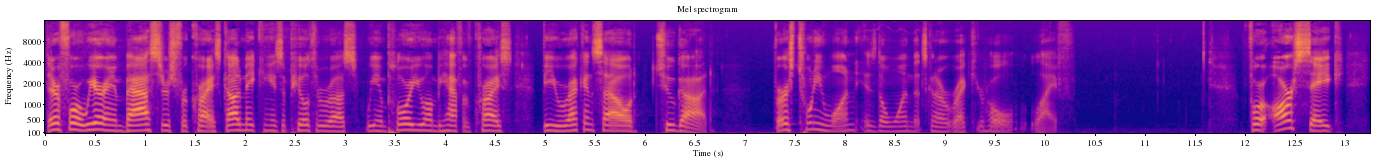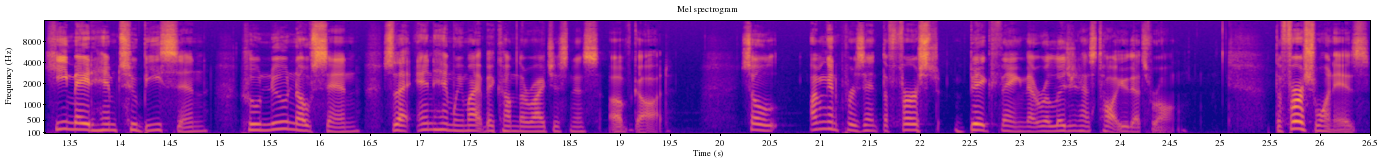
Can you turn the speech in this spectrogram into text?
Therefore, we are ambassadors for Christ, God making his appeal through us. We implore you on behalf of Christ, be reconciled to God. Verse 21 is the one that's going to wreck your whole life. For our sake, he made him to be sin, who knew no sin, so that in him we might become the righteousness of God. So I'm going to present the first big thing that religion has taught you that's wrong. The first one is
